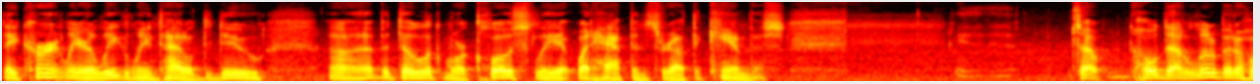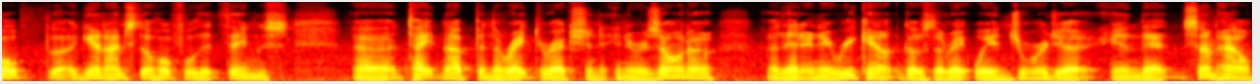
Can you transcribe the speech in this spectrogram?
they currently are legally entitled to do, uh, but they'll look more closely at what happens throughout the canvass. So hold out a little bit of hope. Uh, again, I'm still hopeful that things uh, tighten up in the right direction in Arizona, uh, that in a recount goes the right way in Georgia, and that somehow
